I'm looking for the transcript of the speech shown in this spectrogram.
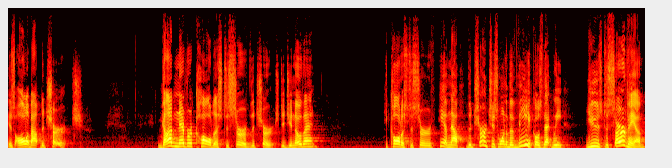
is all about the church. God never called us to serve the church. Did you know that? He called us to serve Him. Now, the church is one of the vehicles that we use to serve Him.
